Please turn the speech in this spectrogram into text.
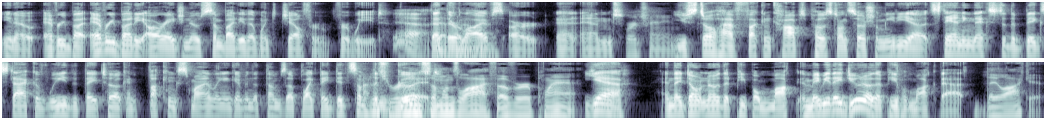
you know everybody everybody our age knows somebody that went to jail for for weed yeah. that their lives are and, and We're changed. you still have fucking cops post on social media standing next to the big stack of weed that they took and fucking smiling and giving the thumbs up like they did I something just ruined good someone's life over a plant. yeah and they don't know that people mock and maybe they do know that people mock that They like it.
